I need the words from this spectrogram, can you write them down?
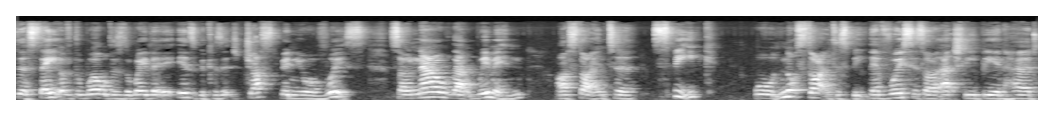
the state of the world is the way that it is because it's just been your voice. So now that women are starting to speak or not starting to speak their voices are actually being heard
